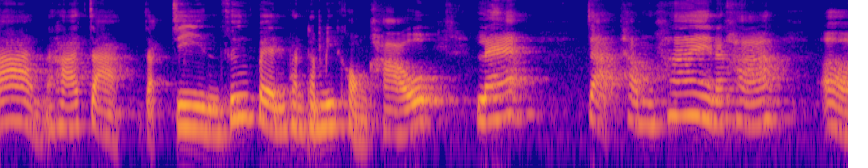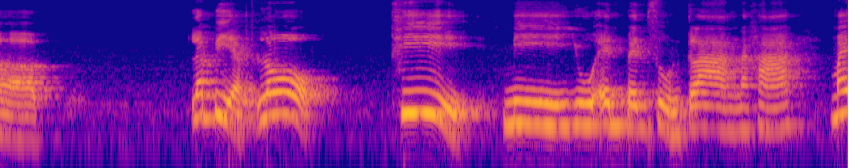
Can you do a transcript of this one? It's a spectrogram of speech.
ต้านนะคะจากจากจีนซึ่งเป็นพันธมิตรของเขา และจะทำให้นะคะระเบียบโลกที่มี UN เป็นศูนย์กลางนะคะ ไม่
